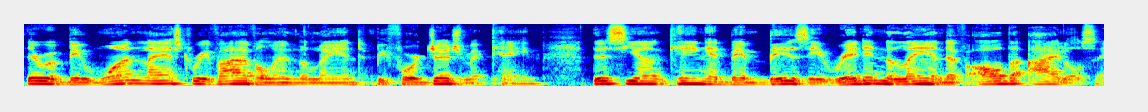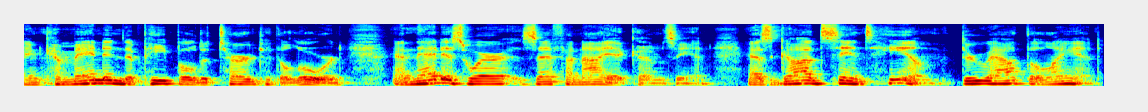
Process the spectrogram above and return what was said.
There would be one last revival in the land before judgment came. This young king had been busy ridding the land of all the idols and commanding the people to turn to the Lord, and that is where Zephaniah comes in, as God sends him throughout the land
